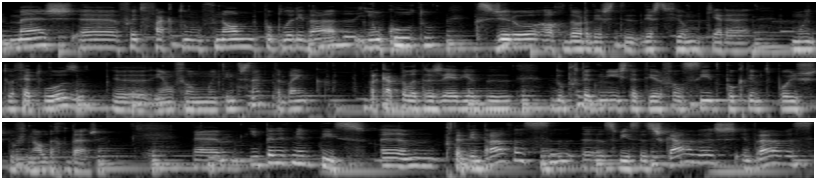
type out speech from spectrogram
mas uh, foi de facto um fenómeno de popularidade e um culto que se gerou ao redor deste, deste filme, que era muito afetuoso, uh, é um filme muito interessante também, marcado pela tragédia de, do protagonista ter falecido pouco tempo depois do final da rodagem. Um, independentemente disso, um, portanto, entrava-se, uh, subia-se as escadas, entrava-se,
